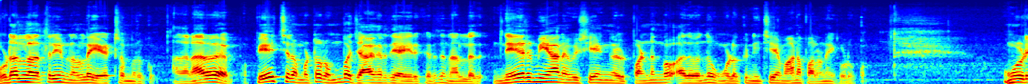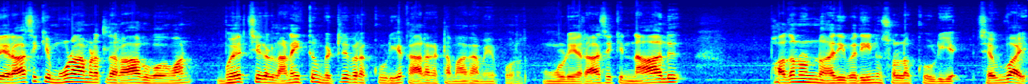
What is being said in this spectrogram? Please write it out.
உடல் நலத்திலையும் நல்ல ஏற்றம் இருக்கும். அதனால் பேச்சில் மட்டும் ரொம்ப ஜாகிரதையாக இருக்கிறது நல்லது. நேர்மையான விஷயங்கள் பண்ணுங்கோ அது வந்து உங்களுக்கு நிச்சயமான பலனை கொடுக்கும். உங்களுடைய ராசிக்கு மூணாம் இடத்துல ராகு பகவான் முயற்சிகள் அனைத்தும் வெற்றி பெறக்கூடிய காலகட்டமாக அமைய போகிறது உங்களுடைய ராசிக்கு நாலு பதினொன்று அதிபதின்னு சொல்லக்கூடிய செவ்வாய்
